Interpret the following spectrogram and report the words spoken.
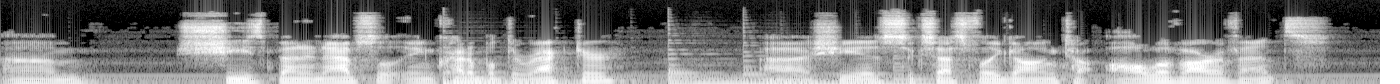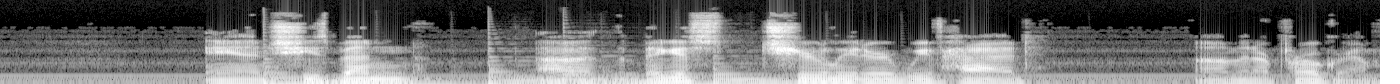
Um, she's been an absolutely incredible director. Uh, she is successfully going to all of our events, and she's been uh, the biggest cheerleader we've had um, in our program.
